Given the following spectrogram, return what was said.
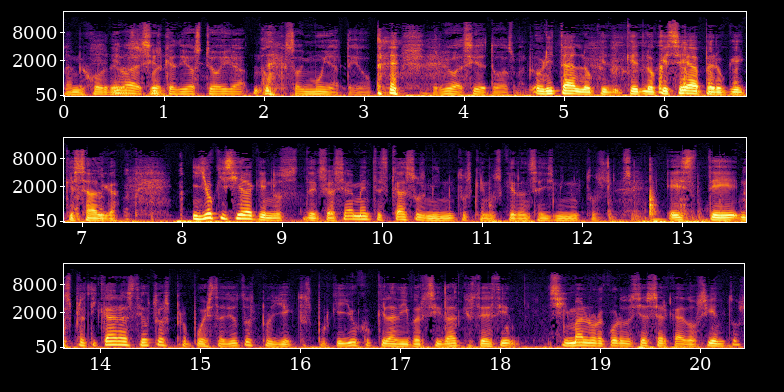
la mejor de Iba a decir que Dios te oiga, aunque soy muy ateo, pero, iba a decir de todas maneras. Ahorita lo que, lo que sea, pero que, que salga. Y yo quisiera que en los desgraciadamente escasos minutos que nos quedan, seis minutos, este, nos platicaras de otras propuestas, de otros proyectos, porque yo creo que la diversidad que ustedes tienen, si mal no recuerdo, decía cerca de 200.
